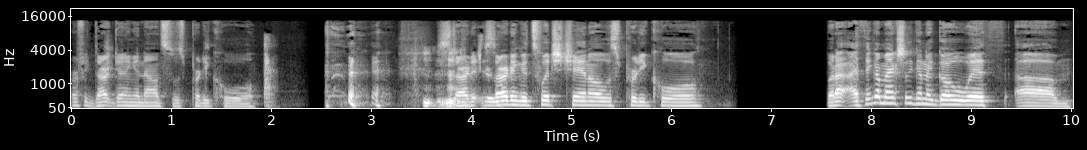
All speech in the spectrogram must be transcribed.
Perfect Dark getting announced was pretty cool. Started starting a Twitch channel was pretty cool. But I, I think I'm actually gonna go with um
